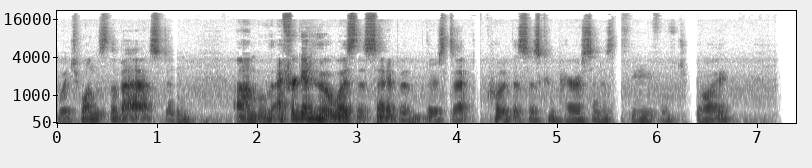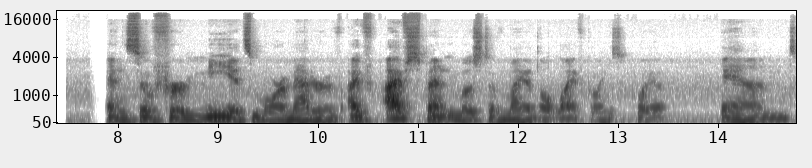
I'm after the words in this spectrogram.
which one's the best, and um, I forget who it was that said it, but there's that quote that says "comparison is the thief of joy." And so for me, it's more a matter of I've I've spent most of my adult life going to Sequoia, and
